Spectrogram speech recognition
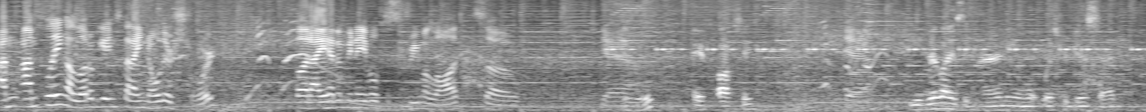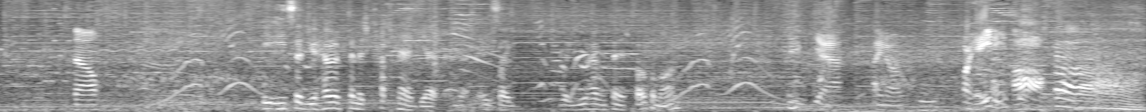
I'm, I'm playing a lot of games that I know they're short, but I haven't been able to stream a lot, so yeah, Hey, Foxy, yeah. you realize the irony in what Whisper just said? No. He, he said you haven't finished Cuphead yet. and It's like, wait, you haven't finished Pokemon? yeah, I know. Or Hades. Ah.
